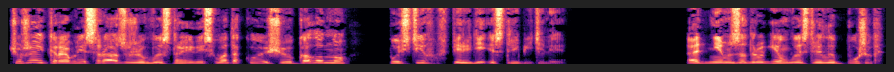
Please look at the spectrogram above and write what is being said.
чужие корабли сразу же выстроились в атакующую колонну, пустив впереди истребители. Одним за другим выстрелы пушек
